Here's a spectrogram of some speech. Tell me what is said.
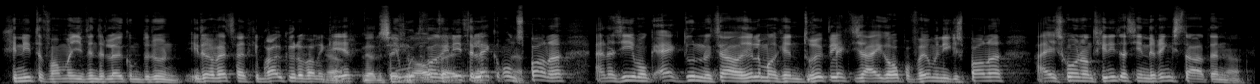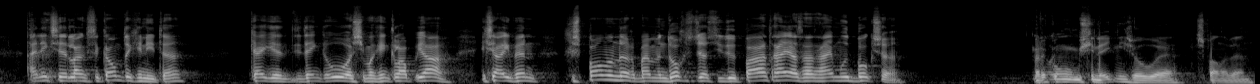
Geniet ervan, want je vindt het leuk om te doen. Iedere wedstrijd gebruiken we er wel een Ja, keer. ja, dat je moet altijd, genieten, ja. lekker ontspannen. En dan zie je hem ook echt doen. Ik zou helemaal geen druk ligt hij zijn eigen op of helemaal niet gespannen. Hij is gewoon aan het genieten als hij in de ring staat. En, Ja. en ik zit langs de kant te genieten. Kijk, je denkt, oeh, als je maar geen klap... Ja, ik zou, ik ben gespannender bij mijn dochter als die doet paardrijden... als als hij moet boksen. Maar dan kom ik misschien ik niet zo eh, gespannen ben.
